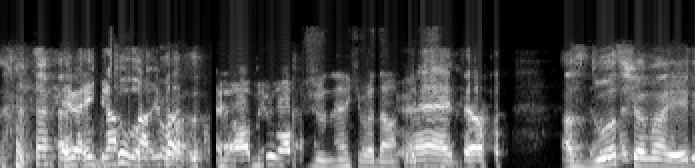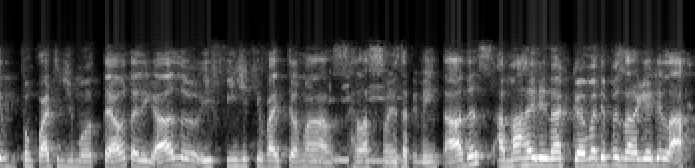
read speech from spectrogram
É engraçado, Muito louco, mano. mano. É meio óbvio, né? Que vai dar uma treta. É, então. As duas chamam ele pra um quarto de motel, tá ligado? E finge que vai ter umas relações apimentadas, amarra ele na cama e depois larga ele lá.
